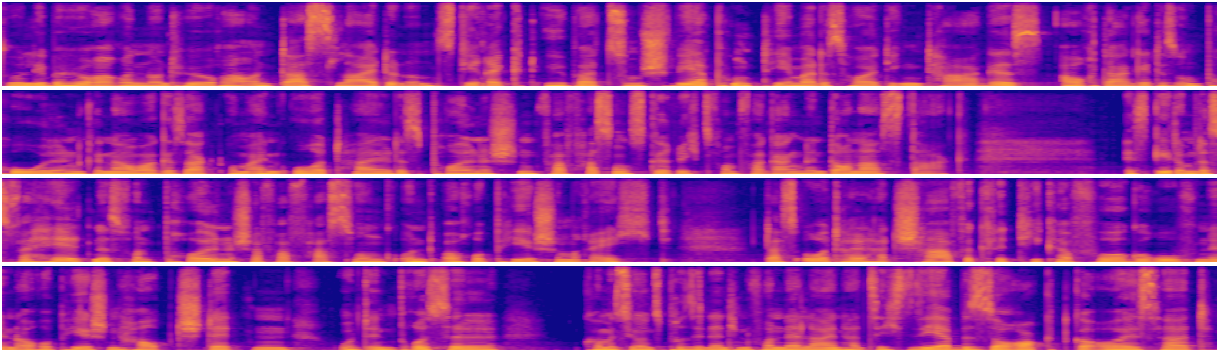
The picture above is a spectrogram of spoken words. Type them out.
So, liebe Hörerinnen und Hörer, und das leitet uns direkt über zum Schwerpunktthema des heutigen Tages. Auch da geht es um Polen, genauer gesagt um ein Urteil des polnischen Verfassungsgerichts vom vergangenen Donnerstag. Es geht um das Verhältnis von polnischer Verfassung und europäischem Recht. Das Urteil hat scharfe Kritik hervorgerufen in europäischen Hauptstädten und in Brüssel. Kommissionspräsidentin von der Leyen hat sich sehr besorgt geäußert.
